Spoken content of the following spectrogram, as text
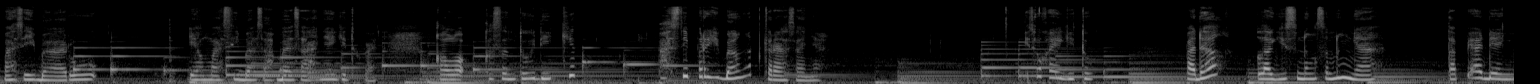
masih baru yang masih basah-basahnya gitu kan. Kalau kesentuh dikit pasti perih banget kerasanya. Itu kayak gitu. Padahal lagi seneng-senengnya tapi ada yang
